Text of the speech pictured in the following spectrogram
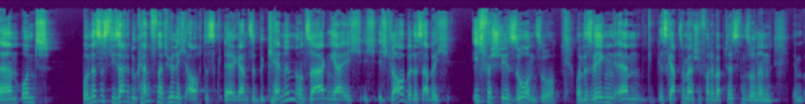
Ähm, und, und das ist die Sache, du kannst natürlich auch das äh, Ganze bekennen und sagen, ja, ich, ich, ich glaube das, aber ich, ich verstehe so und so. Und deswegen, ähm, es gab zum Beispiel von den Baptisten so einen, im,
